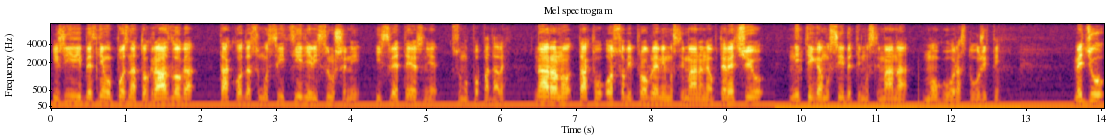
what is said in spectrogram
i živi bez njemu poznatog razloga, tako da su mu svi ciljevi srušeni i sve težnje su mu popadale. Naravno, takvu osobi problemi muslimana ne opterećuju, niti ga musibeti muslimana mogu rastužiti. Među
